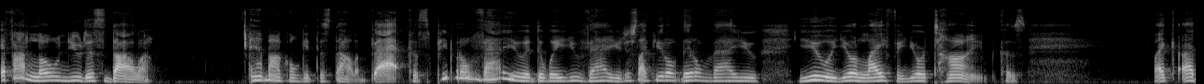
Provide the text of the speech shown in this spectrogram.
if I loan you this dollar, am I to get this dollar back? Because people don't value it the way you value. Just like you don't, they don't value you and your life and your time. Because, like, I,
